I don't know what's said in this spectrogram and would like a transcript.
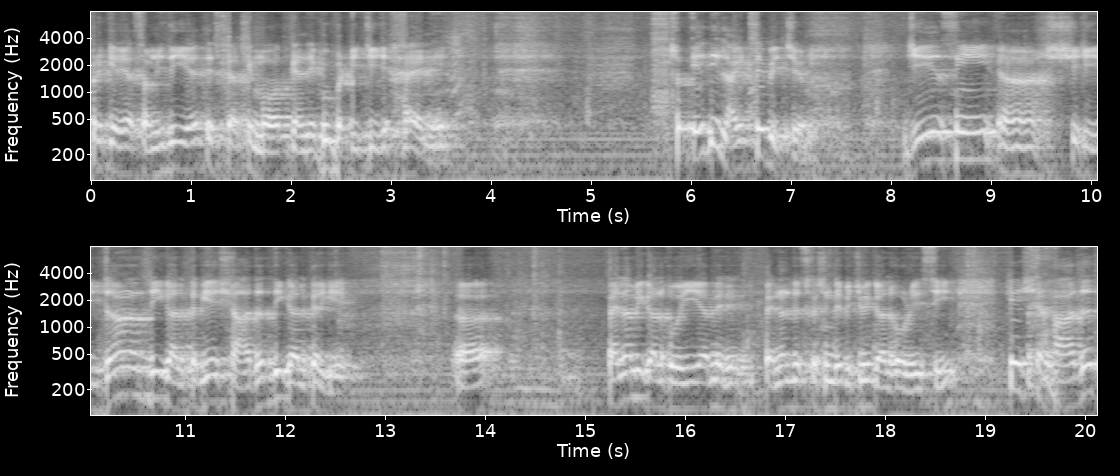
ਪ੍ਰਕਿਰਿਆ ਸਮਝਦੀ ਹੈ। ਇਸ ਕਰਕੇ ਮੌਤ ਕਹਿੰਦੇ ਕੋਈ ਵੱਡੀ ਚੀਜ਼ ਹੈ ਨਹੀਂ। ਸੋ ਇਹਦੀ ਲਾਈਟ ਦੇ ਵਿੱਚ ਜੇ ਅਸੀਂ ਅਹ, ਸ਼ਹੀਦਾਂ ਦੀ ਗੱਲ ਕਰੀਏ ਸ਼ਹਾਦਤ ਦੀ ਗੱਲ ਕਰੀਏ ਅਹ, ਪਹਿਲਾਂ ਵੀ ਗੱਲ ਹੋਈ ਹੈ, ਮੇਰੇ ਪੈਨਲ ਡਿਸਕਸ਼ਨ ਦੇ ਵਿੱਚ ਵੀ ਗੱਲ ਹੋ ਰਹੀ ਸੀ ਕਿ ਸ਼ਹਾਦਤ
